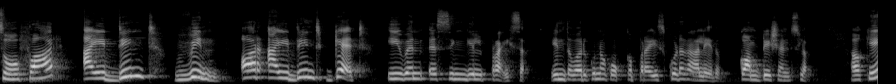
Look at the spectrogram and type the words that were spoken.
so far I didn't win or I didn't get even a single prize ఇంతవరకు నాకు ఒక్క ప్రైజ్ కూడా రాలేదు కాంపిటీషన్స్లో ఓకే?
